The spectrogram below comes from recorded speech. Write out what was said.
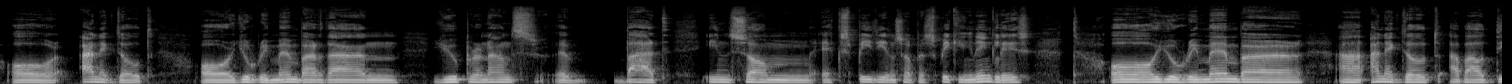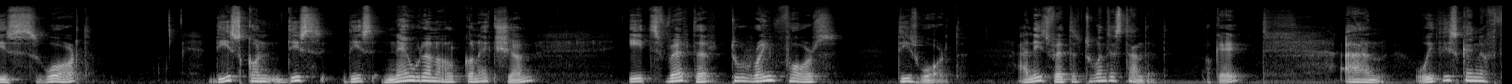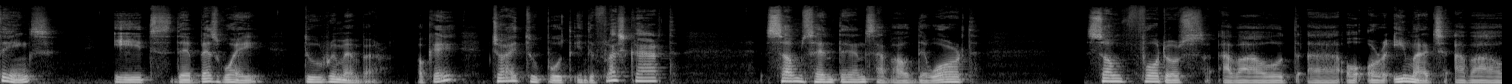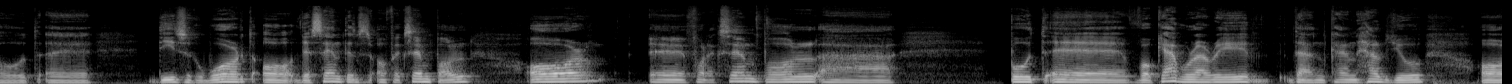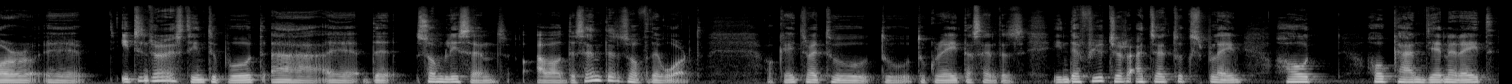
or anecdote, or you remember that you pronounce uh, bad in some experience of speaking in English, or you remember uh, anecdote about this word, this con- this this neuronal connection, it's better to reinforce this word, and it's better to understand it. Okay, and with these kind of things, it's the best way to remember. Okay, try to put in the flashcard some sentence about the word some photos about uh, or, or, image about uh, this word or the sentence of example or uh, for example uh, put a vocabulary that can help you or uh, it's interesting to put uh, the some lessons about the sentence of the word okay try to to to create a sentence. In the future i try to explain how how can generate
